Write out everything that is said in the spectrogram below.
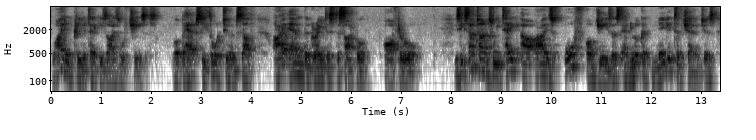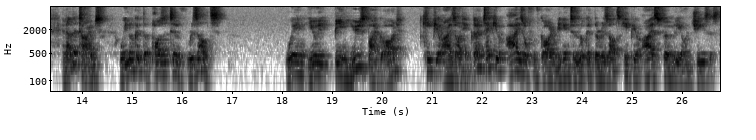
Why did Peter take his eyes off Jesus? Well, perhaps he thought to himself, I am the greatest disciple after all. You see, sometimes we take our eyes off of Jesus and look at negative challenges, and other times we look at the positive results. When you're being used by God, keep your eyes on Him. Don't take your eyes off of God and begin to look at the results. Keep your eyes firmly on Jesus.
